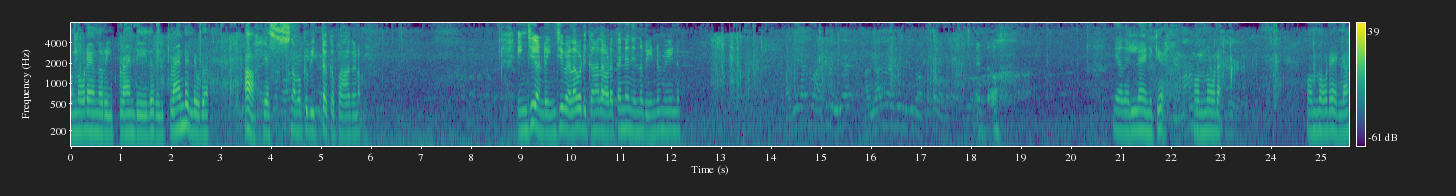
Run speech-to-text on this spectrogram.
ഒന്നുകൂടെ ഒന്ന് റീപ്ലാന്റ് ചെയ്ത് റീപ്ലാന്റ് അല്ലേ ഇവിടെ? ആ യെസ് നമുക്ക് വിത്തൊക്കെ പാകണം. ഇഞ്ചി കണ്ട് ഇഞ്ചി വിളവെടുക്കാതെ അവിടെ തന്നെ നിന്ന് വീണ്ടും വീണ്ടും. എന്തോ? ഇനി അതെല്ലാം എനിക്ക് ഒന്നുകൂടെ ഒന്നുകൂടെ എല്ലാം.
